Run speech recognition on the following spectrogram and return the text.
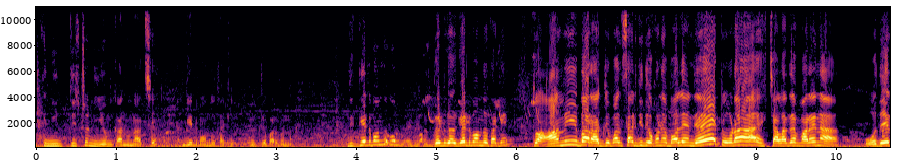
একটা নির্দিষ্ট নিয়ম কানুন আছে গেট বন্ধ থাকে, ঢুকতে পারবেন না। গেট বন্ধ করুন। গেট গেট বন্ধ থাকে। তো আমি বা রাজ্যপাল স্যার যদি ওখানে বলেন রে ওরা চালাতে পারে না, ওদের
